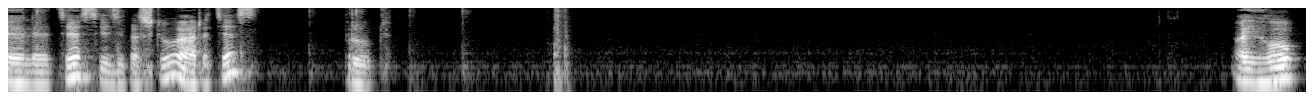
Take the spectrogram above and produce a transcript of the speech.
LHS is equals to RHS proved. I hope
